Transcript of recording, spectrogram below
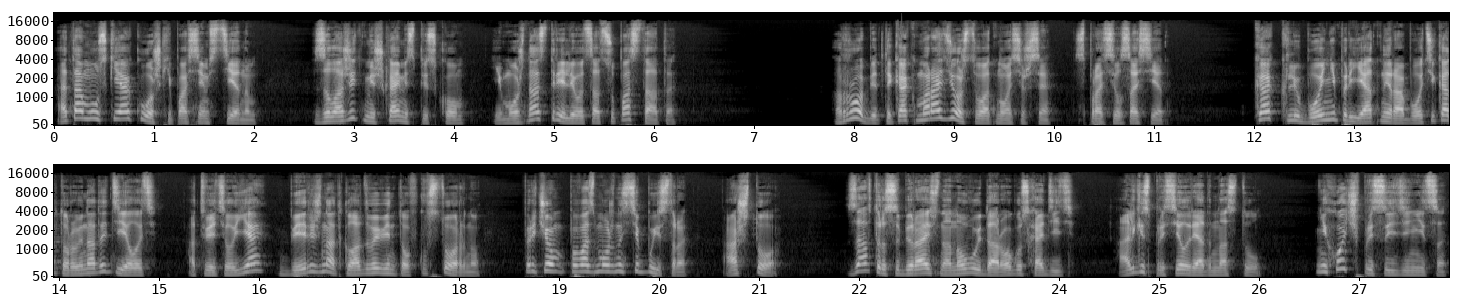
А там узкие окошки по всем стенам – заложить мешками с песком, и можно отстреливаться от супостата. «Робби, ты как к мародерству относишься?» – спросил сосед. «Как к любой неприятной работе, которую надо делать», – ответил я, бережно откладывая винтовку в сторону. Причем, по возможности, быстро. А что? «Завтра собираюсь на новую дорогу сходить». Альгис присел рядом на стул. «Не хочешь присоединиться?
